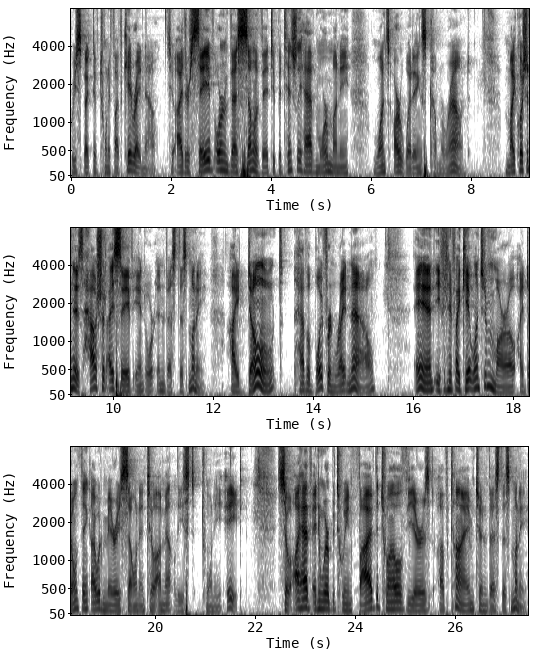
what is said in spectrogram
respective 25k right now to either save or invest some of it to potentially have more money once our weddings come around. My question is, how should I save and or invest this money? I don't have a boyfriend right now, and even if I get one tomorrow, I don't think I would marry someone until I'm at least 28. So I have anywhere between 5 to 12 years of time to invest this money.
